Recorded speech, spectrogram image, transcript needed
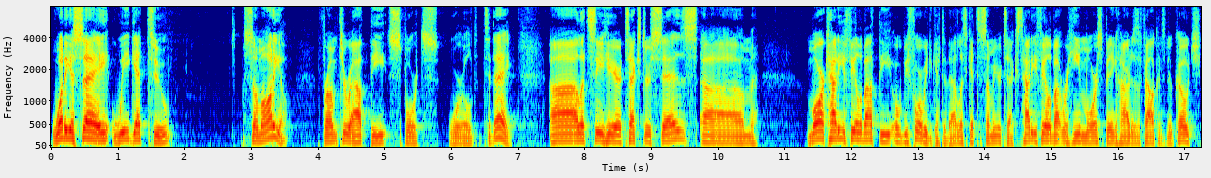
What do you say we get to some audio from throughout the sports world today? Uh, let's see here. Texter says, um, Mark, how do you feel about the, or before we get to that, let's get to some of your texts. How do you feel about Raheem Morris being hired as the Falcons' new coach?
